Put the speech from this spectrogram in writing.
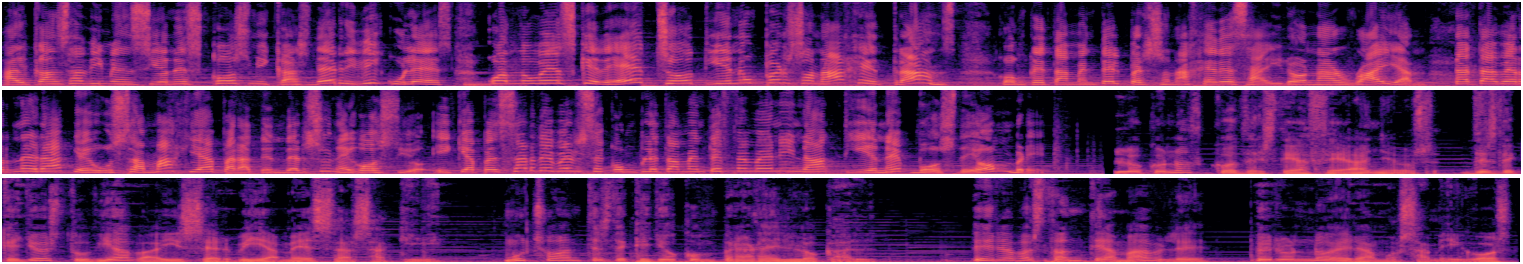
alcanza dimensiones cósmicas de ridiculez cuando ves que de hecho tiene un personaje trans, concretamente el personaje de Sairona Ryan, una tabernera que usa magia para atender su negocio y que a pesar de verse completamente femenina tiene voz de hombre. Lo conozco desde hace años, desde que yo estudiaba y servía mesas aquí, mucho antes de que yo comprara el local. Era bastante amable, pero no éramos amigos.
